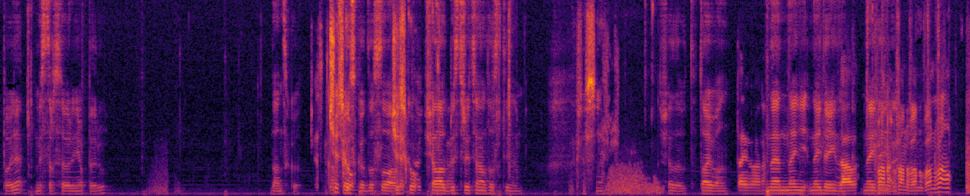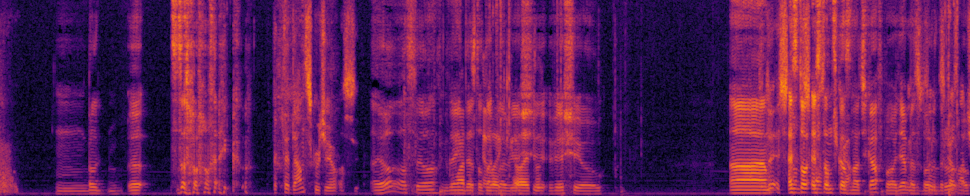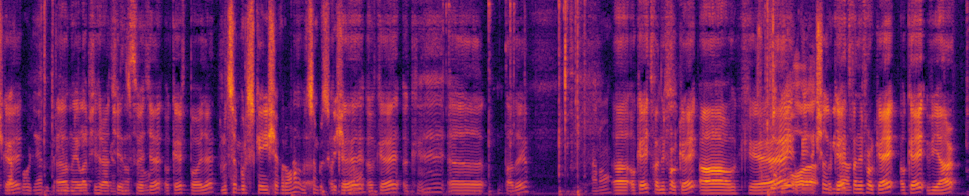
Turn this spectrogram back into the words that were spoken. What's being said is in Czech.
v pohodě. Mistr Severního Peru. Dánsko. Česko. Česko, doslova. Česko. Shoutout Bystřice nad Hostinem. Přesně. Shoutout. Tajvan. Tajván. Ne, ne, nejde jinak. Dál. Nejde Van, jinak. van, van, van, van. Mm, byl, uh, co to bylo jako? Tak to je Dánsko, že jo, asi. Jo, asi jo. Kde jinde to takhle věši, věšijou. To je esto, estonská značka. v pohodě, bez borderu, ok. pohodě, Uh, nejlepší hráči na světě, ok, v pohodě. Lucemburský chevron, lucemburský Ok, chevron. ok, ok. Uh, tady. Ano. Uh, ok, 24K, uh, ok. Okay, okay, Okay, Ok, we are 24K, ok, VR.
